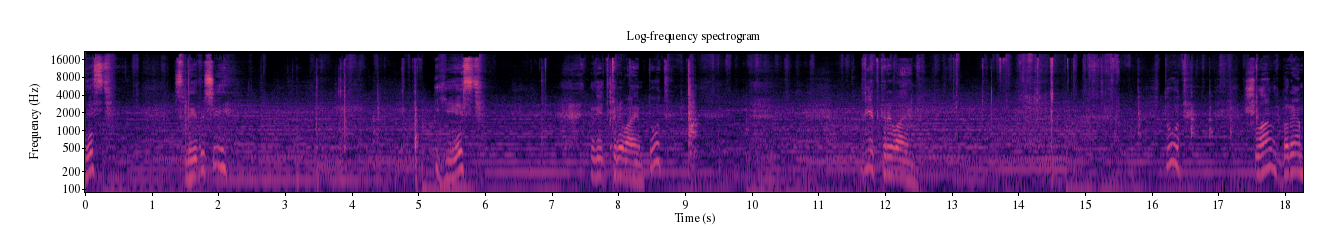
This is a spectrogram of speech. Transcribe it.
Есть. Следующий. Есть. Відкриваємо тут. Відкриваємо. Тут шланг беремо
